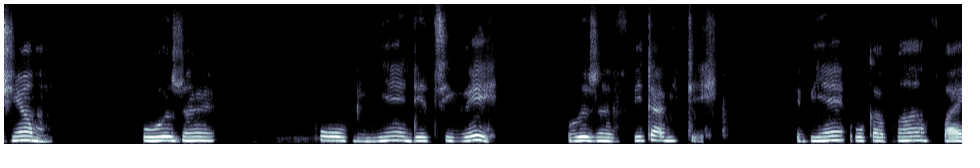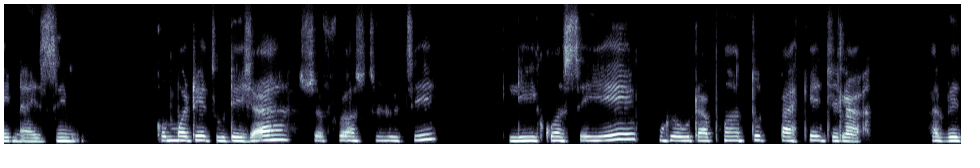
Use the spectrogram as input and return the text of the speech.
diyam, ou bezon pou byen detire, ou bezon vitalite. Ebyen, ou ka pran faynazim. Comme moi te dit déjà chef France toujours dit li conseillé pour que ou ta pran tout package la ça veut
